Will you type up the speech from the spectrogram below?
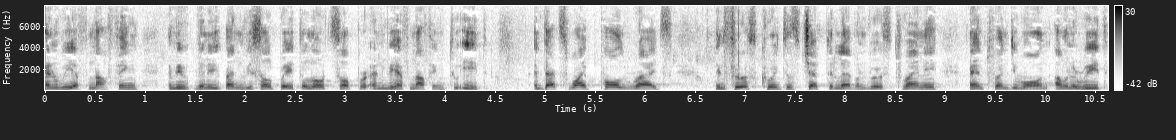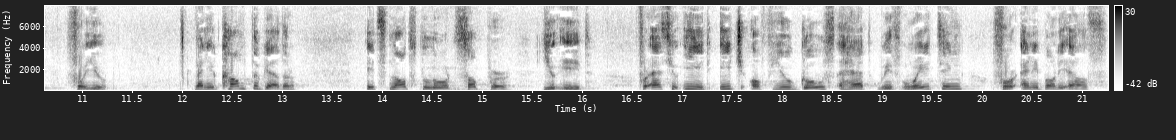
and we have nothing, and we, when, we, when we celebrate the Lord's Supper, and we have nothing to eat. And that's why Paul writes in 1 Corinthians chapter 11, verse 20 and 21, I want to read for you. When you come together, it's not the Lord's Supper you eat. For as you eat, each of you goes ahead with waiting for anybody else.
